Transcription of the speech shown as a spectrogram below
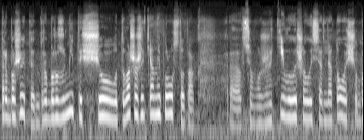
треба жити. Треба розуміти, що от ваше життя не просто так. Е, В цьому житті ви лишилися для того, щоб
